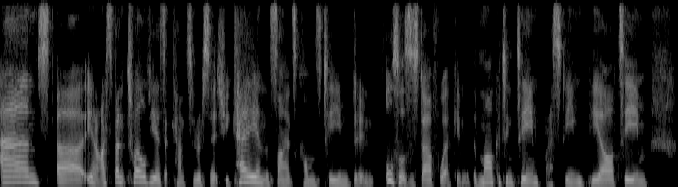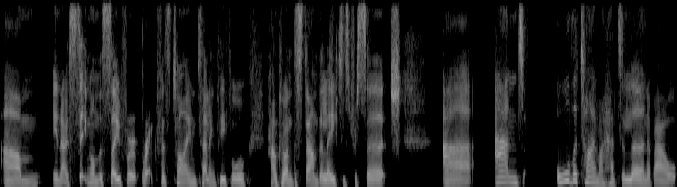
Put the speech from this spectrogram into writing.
and, uh, you know, I spent 12 years at Cancer Research UK in the science comms team, doing all sorts of stuff, working with the marketing team, press team, PR team, um, you know, sitting on the sofa at breakfast time, telling people how to understand the latest research. Uh, and all the time I had to learn about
